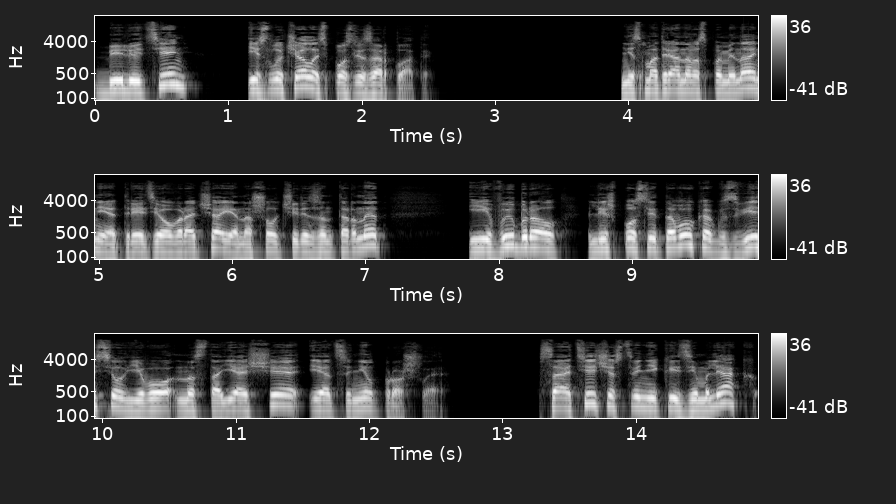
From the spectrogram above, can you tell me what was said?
«бюллетень» и случалось после зарплаты. Несмотря на воспоминания, третьего врача я нашел через интернет и выбрал лишь после того, как взвесил его настоящее и оценил прошлое. Соотечественник и земляк,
